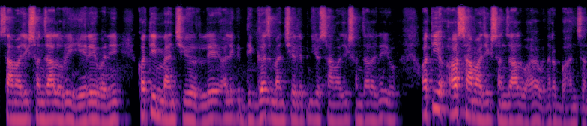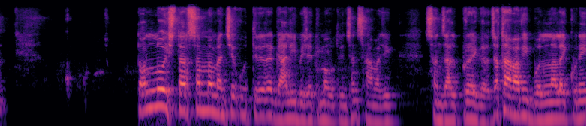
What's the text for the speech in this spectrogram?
सामाजिक सञ्जालहरू हेऱ्यो भने कति मान्छेहरूले अलिक दिग्गज मान्छेहरूले पनि यो सामाजिक सञ्जाल होइन यो अति असामाजिक सञ्जाल भयो भनेर भन्छन्। तल्लो स्तरसम्म मान्छे उत्रेर गाली बेजतीमा उत्रिन्छन् सामाजिक सञ्जाल प्रयोग गरेर। जथाभावी बोल्नलाई कुनै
